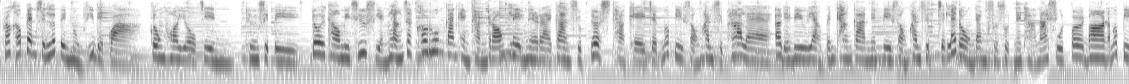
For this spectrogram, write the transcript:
เพราะเขาเป็นศิลปินหนุ่มที่เด็กกว่ากงฮอยโยจิน ถึง 10 ปี โดยเขามีชื่อเสียงหลังจากเข้าร่วมการแข่งขันร้องเพลงในรายการ Super Star K7 เมื่อปี 2015 และเอาเดบิวต์อย่างเป็นทางการในปี 2017 และโด่งดังสุดๆ ในฐานะ Super Bar เมื่อปี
